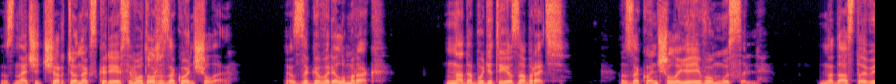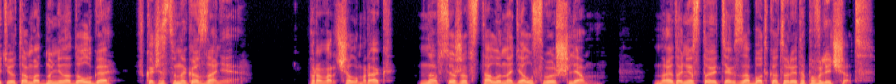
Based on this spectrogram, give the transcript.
«Значит, чертёнок, скорее всего, тоже закончила», — заговорил мрак. «Надо будет её забрать». Закончила я его мысль. Надо оставить её там одну ненадолго в качестве наказания. Проворчал мрак, но все же встал и надел свой шлем. Но это не стоит тех забот, которые это повлечет.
